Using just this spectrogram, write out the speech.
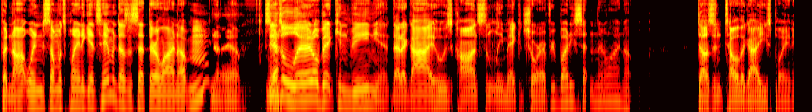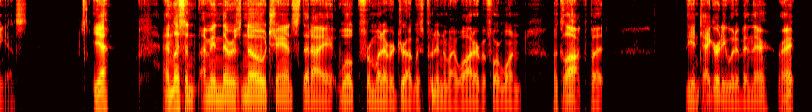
But not when someone's playing against him and doesn't set their lineup. Hmm? Yeah, yeah. Seems a little bit convenient that a guy who's constantly making sure everybody's setting their lineup doesn't tell the guy he's playing against. Yeah. And listen, I mean, there was no chance that I woke from whatever drug was put into my water before one o'clock, but the integrity would have been there, right?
